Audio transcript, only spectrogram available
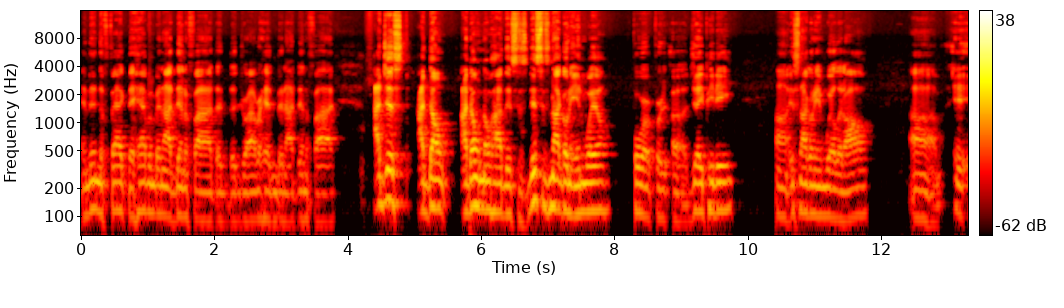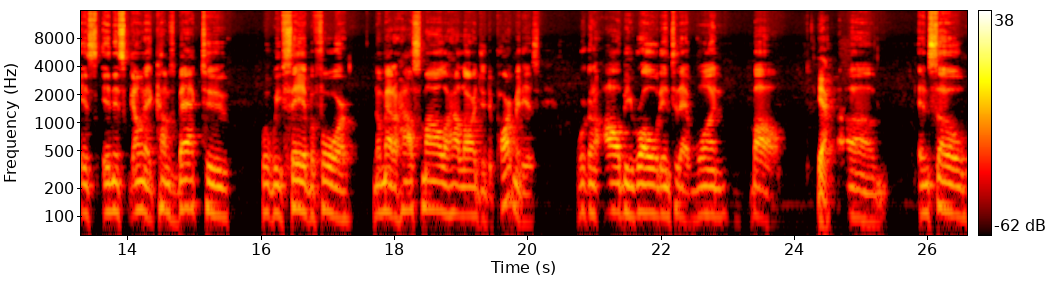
And then the fact they haven't been identified, that the driver hasn't been identified. I just I don't I don't know how this is. This is not going to end well for for uh, JPD. Uh, it's not going to end well at all. Um, it, it's and it's going. It comes back to what we've said before. No matter how small or how large your department is, we're going to all be rolled into that one ball. Yeah. Um, and so,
